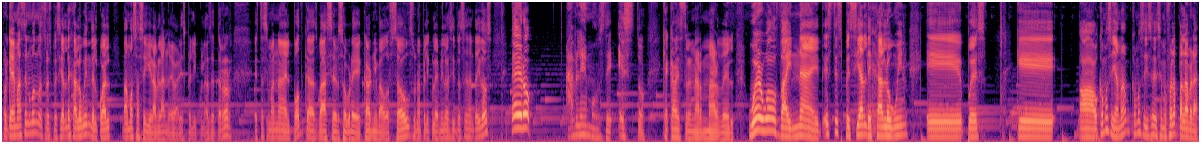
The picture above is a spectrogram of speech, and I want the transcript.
Porque además tenemos nuestro especial de Halloween del cual vamos a seguir hablando de varias películas de terror. Esta semana el podcast va a ser sobre Carnival of Souls, una película de 1962. Pero Hablemos de esto que acaba de estrenar Marvel. Werewolf by Night, este especial de Halloween, eh, pues que... Ah, ¿Cómo se llama? ¿Cómo se dice? Se me fue la palabra.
